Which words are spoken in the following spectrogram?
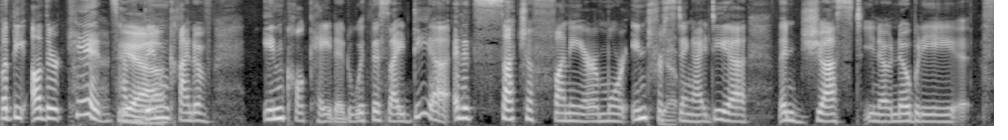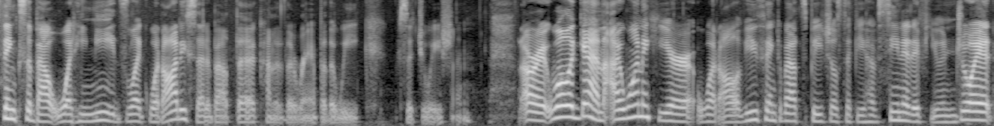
but the other kids have Yeah. been kind of inculcated with this idea, and it's such a funnier, more interesting idea than just you know nobody thinks about what he needs, like what Audie said about the kind of the ramp of the week situation. All right. Well, again, I want to hear what all of you think about Speechless. If you have seen it, if you enjoy it,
